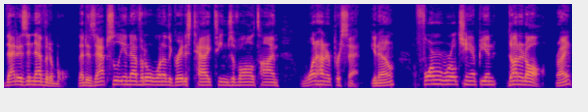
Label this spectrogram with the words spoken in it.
That is inevitable. That is absolutely inevitable. One of the greatest tag teams of all time, 100%. You know, a former world champion, done it all, right?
